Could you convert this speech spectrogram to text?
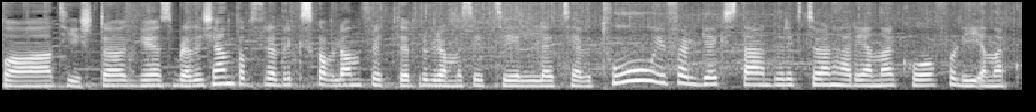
På tirsdag så ble det kjent at Fredrik Skavlan flytter programmet sitt til TV 2, ifølge eksterndirektøren her i NRK, fordi NRK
